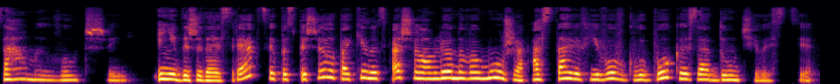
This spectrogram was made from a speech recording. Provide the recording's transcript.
самый лучший!» И, не дожидаясь реакции, поспешила покинуть ошеломленного мужа, оставив его в глубокой задумчивости.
